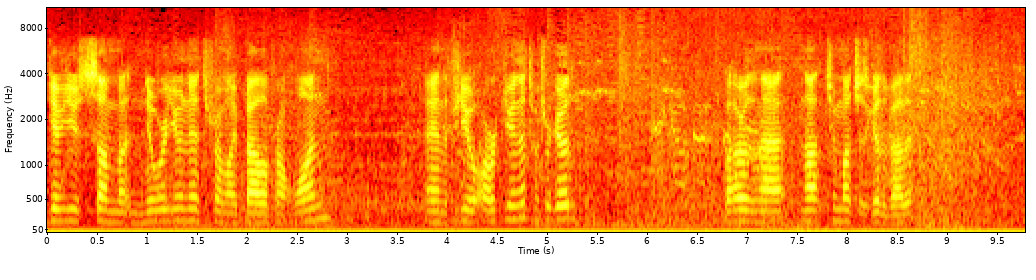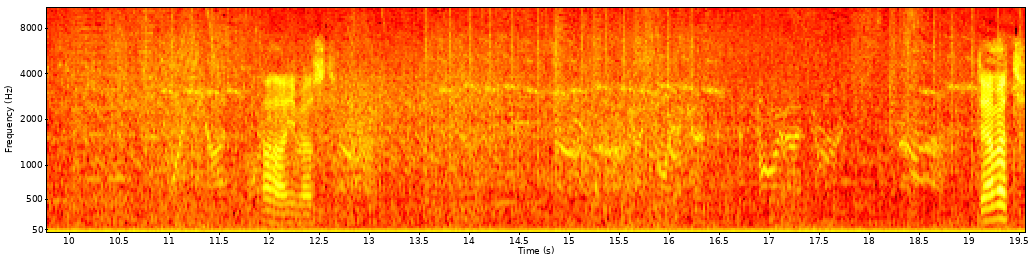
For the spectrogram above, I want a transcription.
give you some newer units from like Battlefront 1 and a few ARC units which are good but other than that not too much is good about it. Haha, you missed. Damn it!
